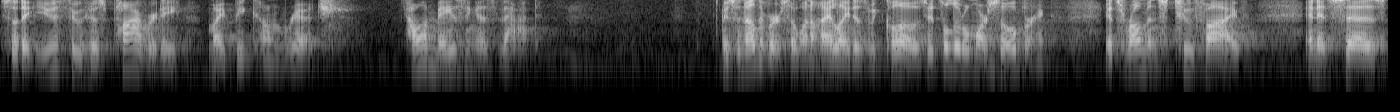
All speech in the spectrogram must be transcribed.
so that you through his poverty might become rich. How amazing is that? There's another verse I want to highlight as we close. It's a little more sobering. It's Romans 2 5. And it says,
